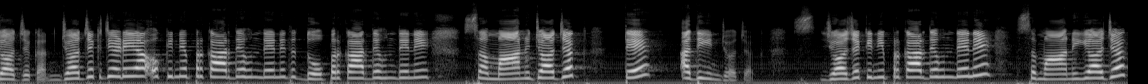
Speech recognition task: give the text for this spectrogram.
ਯੋਜਕ ਹਨ ਯੋਜਕ ਜਿਹੜੇ ਆ, ਉਹ ਕਿੰਨੇ ਪ੍ਰਕਾਰ ਦੇ ਹੁੰਦੇ ਨੇ ਤੇ ਦੋ ਪ੍ਰਕਾਰ ਦੇ ਹੁੰਦੇ ਨੇ? ਸਮਾਨ ਯੋਜਕ ਤੇ ਅਧੀਨ ਯੋਜਕ ਸ- ਯੋਜਕ ਕਿੰਨੀ ਪ੍ਰਕਾਰ ਦੇ ਹੁੰਦੇ ਨੇ? ਸਮਾਨ ਯੋਜਕ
